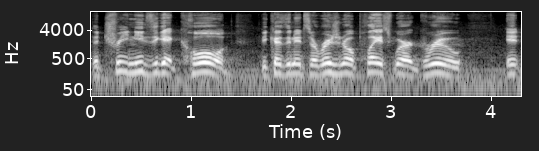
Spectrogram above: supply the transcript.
the tree needs to get cold because in its original place where it grew, it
